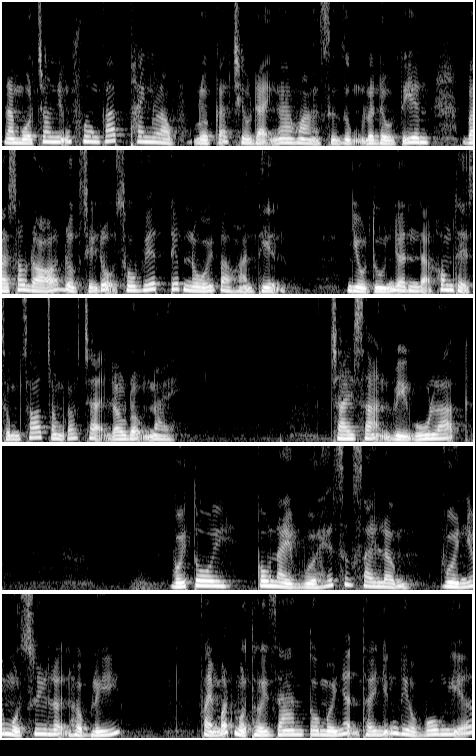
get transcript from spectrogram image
là một trong những phương pháp thanh lọc được các triều đại Nga Hoàng sử dụng lần đầu tiên và sau đó được chế độ Xô Viết tiếp nối và hoàn thiện. Nhiều tù nhân đã không thể sống sót trong các trại lao động này. Chai sạn vì Gulag Với tôi, câu này vừa hết sức sai lầm, vừa như một suy luận hợp lý. Phải mất một thời gian tôi mới nhận thấy những điều vô nghĩa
